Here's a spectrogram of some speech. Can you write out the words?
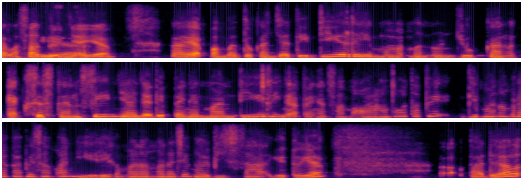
salah satunya Iya. ya. Kayak pembentukan jati diri menunjukkan eksistensinya jadi pengen mandiri nggak pengen sama orang tua tapi gimana mereka bisa mandiri ke mana-mana aja nggak bisa gitu ya. Padahal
